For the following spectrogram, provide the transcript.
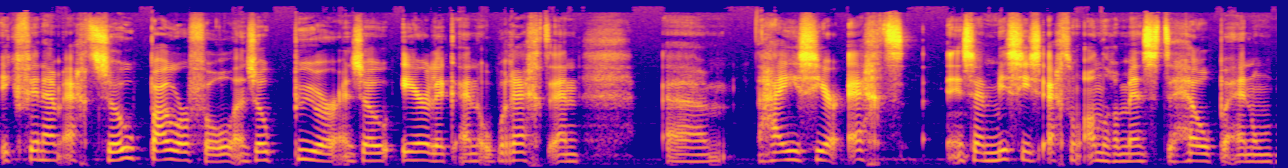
ik vind hem echt zo powerful en zo puur en zo eerlijk en oprecht. En um, hij is hier echt in zijn missie is echt om andere mensen te helpen en om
